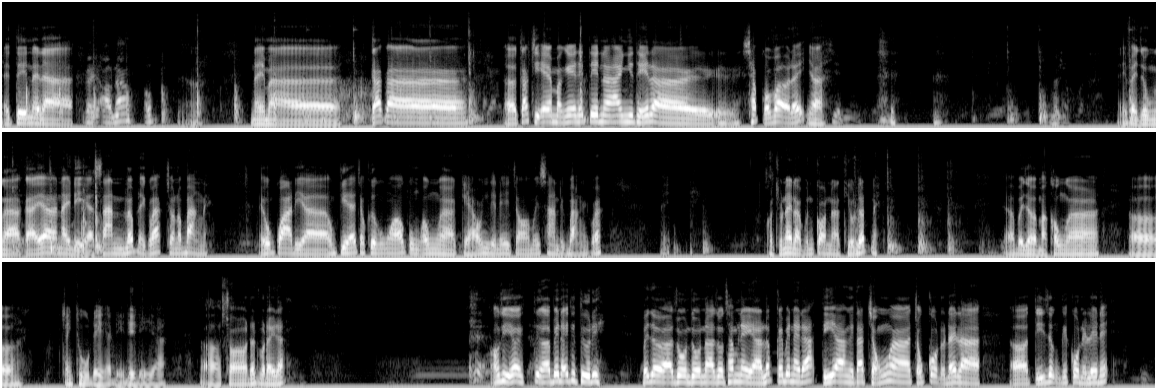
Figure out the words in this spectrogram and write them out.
Đấy, tên này là Gầy ảo nào? Ông. này mà các à, à, các chị em mà nghe thấy tên là anh như thế là sắp có vợ đấy nhỉ. Đấy phải dùng à, cái à, này để à, san lớp này các bác cho nó bằng này. Đấy hôm qua thì hôm kia cháu cương cũng có cùng ông kéo như thế này cho mới san được bằng này các bác. Đấy. Còn chỗ này là vẫn còn là thiếu đất này. À, bây giờ mà không à, ờ, tranh thủ để để để để à, ờ, cho đất vào đây đó. Ông gì ơi, từ, à, bên đấy từ từ đi. Bây giờ à, dồn dồn à, dồn sang bên này à, lấp cái bên này đã. Tí người ta chống chống cột ở đây là uh, tí dựng cái cột này lên đấy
